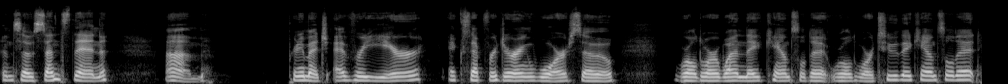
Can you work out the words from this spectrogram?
and so since then, um, pretty much every year except for during war. So World War One they canceled it, World War Two they canceled it,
